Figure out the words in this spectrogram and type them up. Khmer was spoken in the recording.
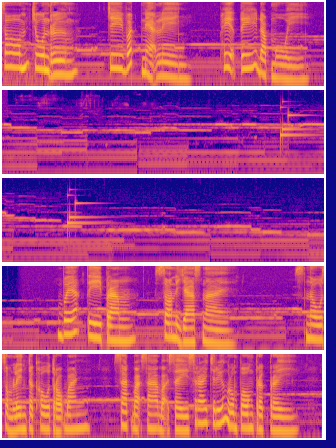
សូមជូនរឿងជីវិតអ្នកលេង ភាគទី11វគ្គទី5សន្យាស្នេហ៍ស្នូសំលេងតខោត្របាញ់ សัตว์បាក់សាបាក់សីស្រែកច្រៀងរំពងព្រឹកព្រៃ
